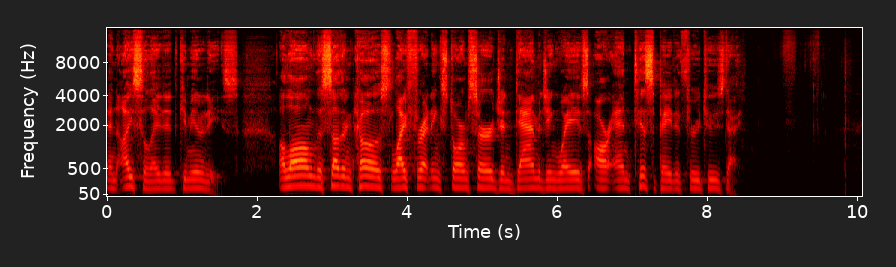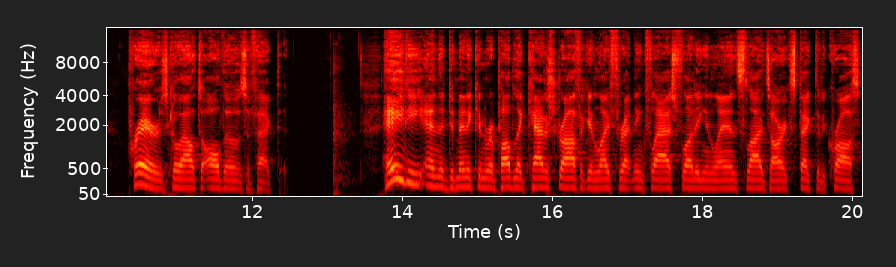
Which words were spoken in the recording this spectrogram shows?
and isolated communities. Along the southern coast, life threatening storm surge and damaging waves are anticipated through Tuesday. Prayers go out to all those affected. Haiti and the Dominican Republic, catastrophic and life threatening flash flooding and landslides are expected across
